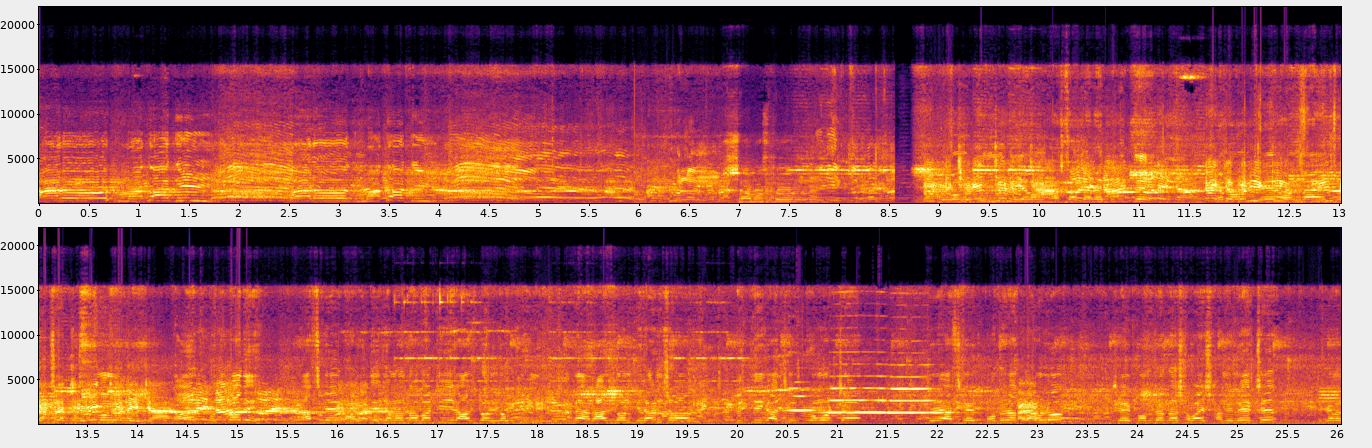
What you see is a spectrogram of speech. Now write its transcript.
ভারত মাতা কি? ভারত মাতা কি? সমস্ত এবং ভ্রষ্টাচারের বিরুদ্ধে এবং অন্যায় চলছে পশ্চিমবঙ্গে তার প্রতিবাদে আজকে ভারতীয় জনতা পার্টি রাজগঞ্জ দক্ষিণ না রাজগঞ্জ বিধানসভা ভিত্তিক আজকে যুব মোর্চা যে আজকে পদযাত্রা হলো সেই পদযাত্রা সবাই সামিল হয়েছে। এখানে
